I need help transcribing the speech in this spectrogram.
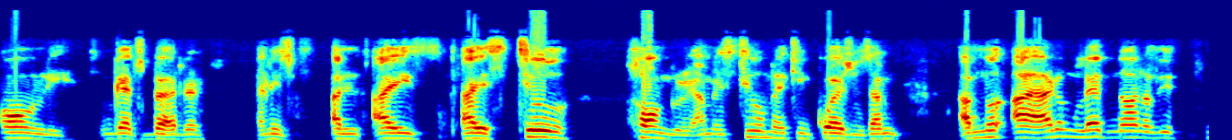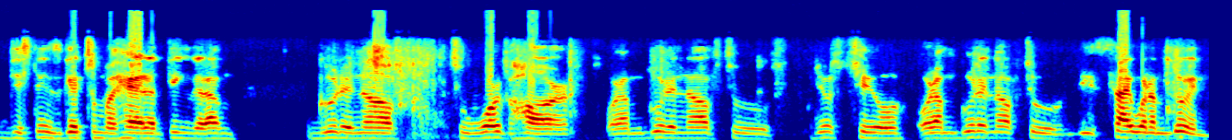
only gets better. And it's and I I still hungry. I'm still making questions. I'm I'm not. I, I don't let none of these these things get to my head. I think that I'm good enough to work hard, or I'm good enough to just chill, or I'm good enough to decide what I'm doing.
